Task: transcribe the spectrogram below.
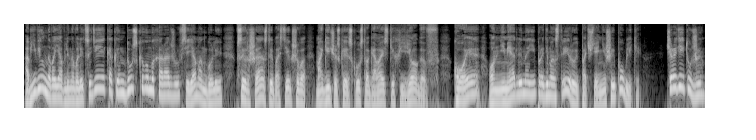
объявил новоявленного лицедея как индусского махараджу всея Монголии, в совершенстве постигшего магическое искусство гавайских йогов, кое он немедленно и продемонстрирует почтеннейшей публике. Чародей тут же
